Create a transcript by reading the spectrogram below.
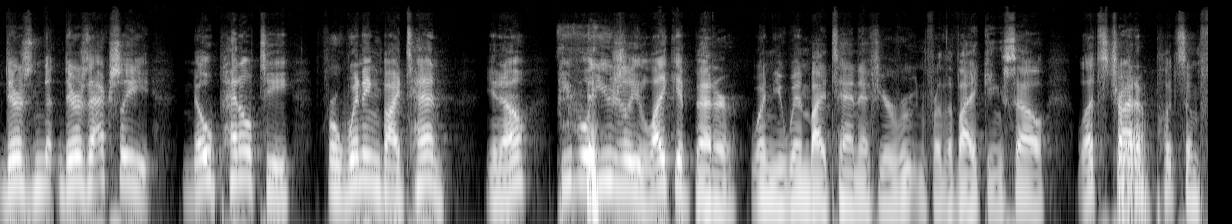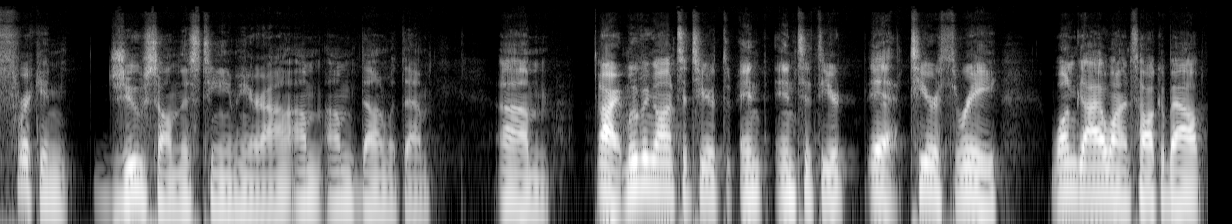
There's n- there's actually no penalty for winning by 10. You know, people usually like it better when you win by 10 if you're rooting for the Vikings. So let's try to put some freaking juice on this team here. I, I'm I'm done with them. Um, all right, moving on to tier th- in, into tier yeah tier three. One guy I want to talk about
